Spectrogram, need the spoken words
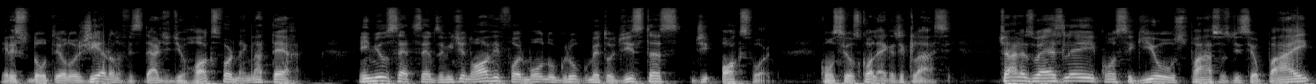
Ele estudou teologia na Universidade de Oxford, na Inglaterra. Em 1729, formou no grupo Metodistas de Oxford, com seus colegas de classe. Charles Wesley conseguiu os passos de seu pai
